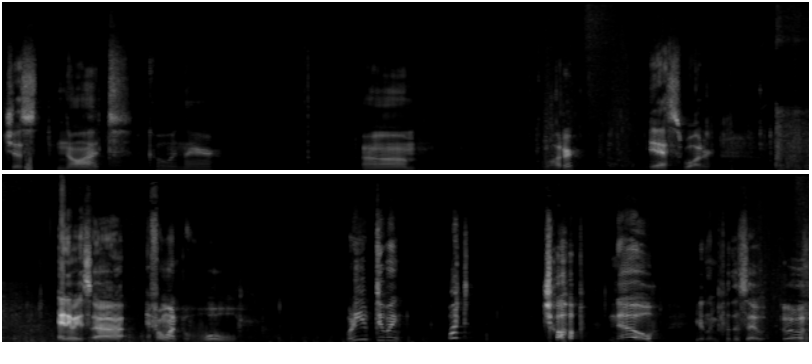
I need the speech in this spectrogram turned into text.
just not go in there? Um, water? Yes, water. Anyways, uh, if I want, whoa, what are you doing? What? Chop! No! Here, let me put this out. Ugh.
